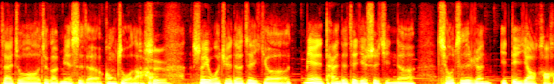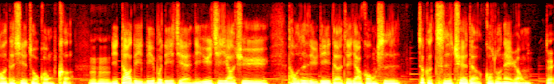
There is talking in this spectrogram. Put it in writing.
在做这个面试的工作了，哈。是。所以我觉得这个面谈的这件事情呢，求职人一定要好好的先做功课。嗯哼，你到底理不理解你预计要去投资履历的这家公司这个职缺的工作内容？对，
